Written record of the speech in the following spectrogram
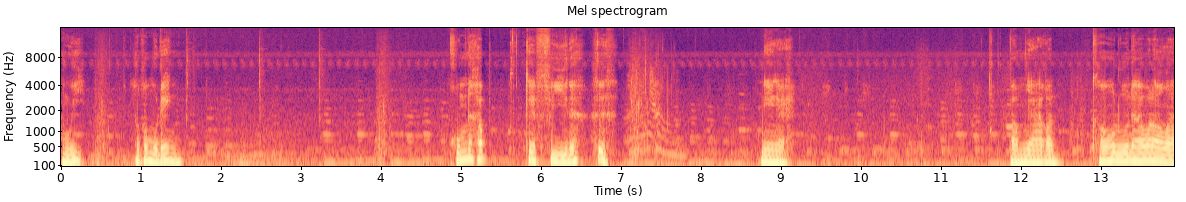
หุยแล้วก็หมูเด้ง คุ้มนะครับ เก็บฟรีนะ นี่ไง ปั๊มยาก่อน เขารู้นะครับว่าเรามา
